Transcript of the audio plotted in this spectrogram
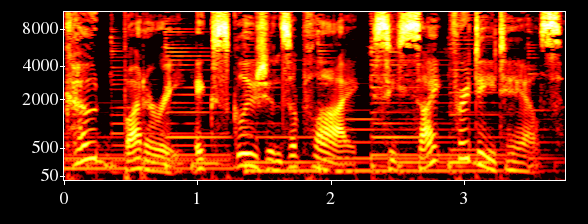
Code BUTTERY. Exclusions apply. See site for details.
